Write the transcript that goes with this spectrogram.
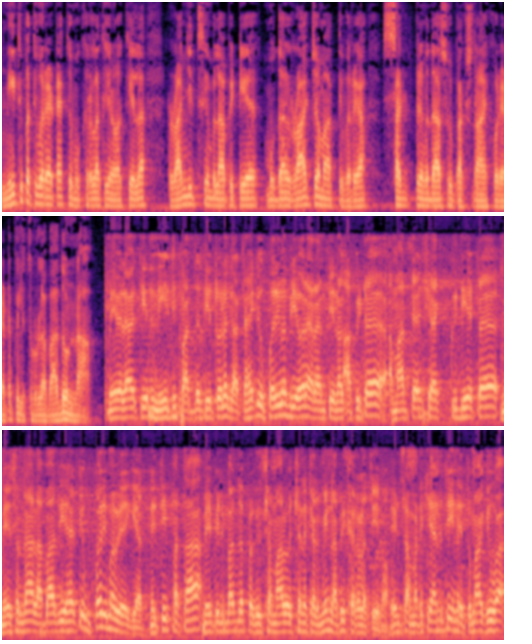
නීතිපතිවරයාට යොමු කරලා තියෙනවා කියලා රංජිත් සිඹලාපිටිය මුදල් රාජ්‍ය අමාත්‍යවරයා සජිත් ප්‍රේමදාස විපක්ෂ නායකවරයාට පිළිතුරු ලබා දුන්නා. මේ වෙලාවේ තියෙන නීති පද්ධතිය තුළ ගත හැකි උපරිම පියවර අරන් තියෙනවා. අපිට අමාත්‍යාංශයක් විදිහට මේ සඳහා ලබා දිය හැකි උපරිම වේගයක් නිතිපතා මේ පිළිබඳ ප්‍රගති සමාලෝචන කරමින් අපි කරලා තියෙනවා. ඒ නිසා මට කියන්න තියෙන්නේ එතුමා කිව්වා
